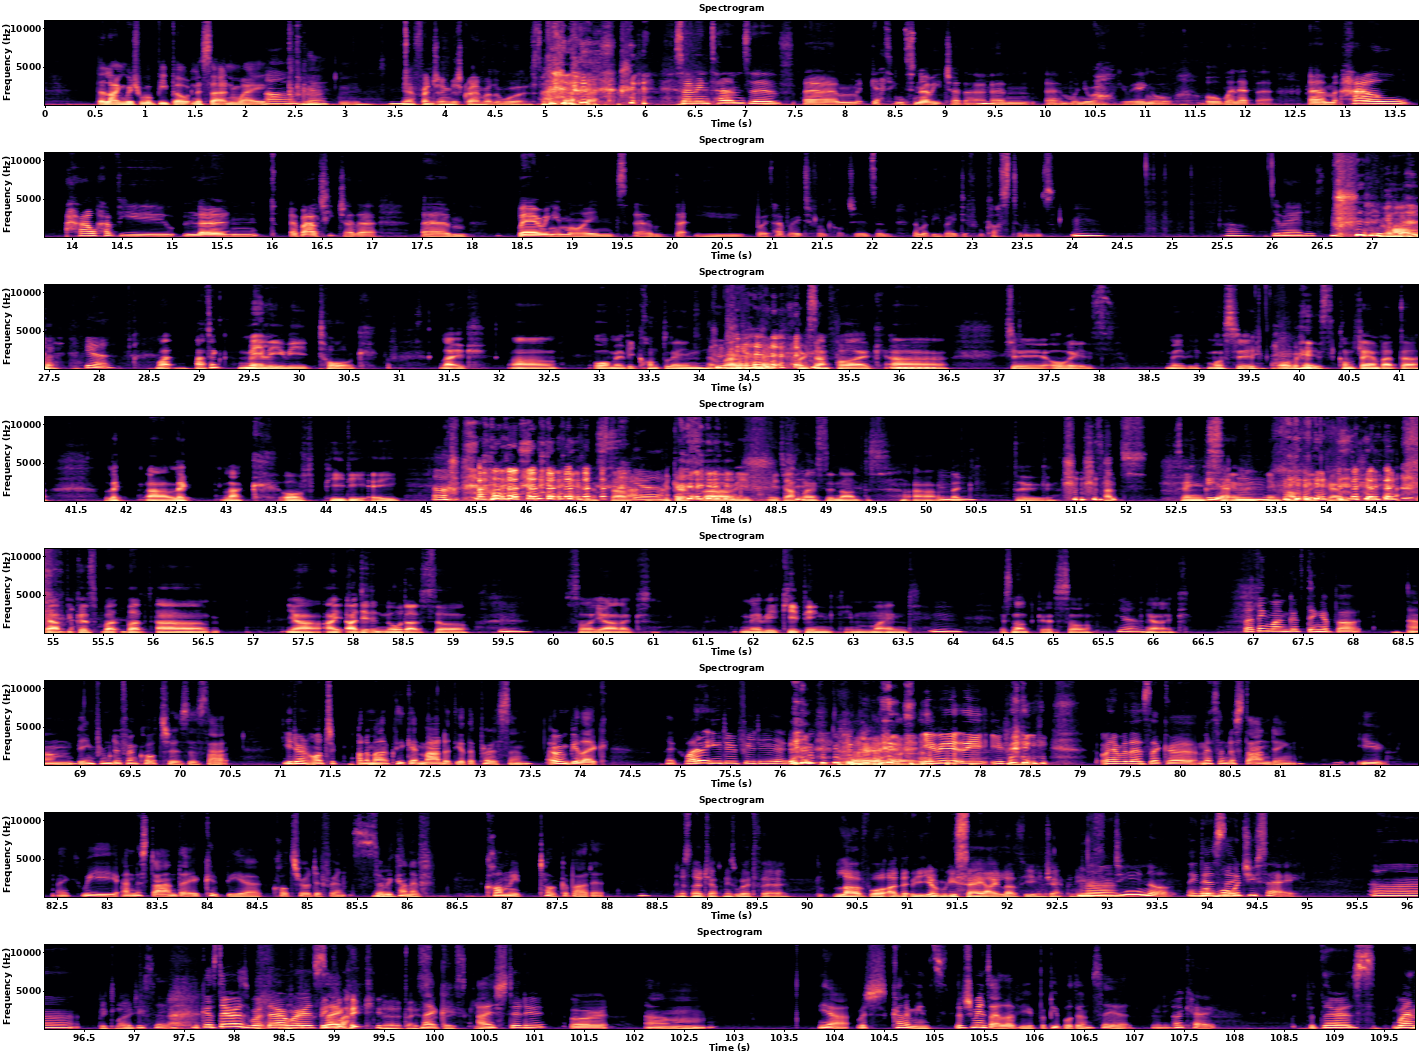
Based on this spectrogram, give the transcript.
the language will be built in a certain way. Oh okay. Mm. yeah, French and English grammar are the worst. So, in terms of um, getting to know each other, Mhm. and um, when you're arguing or or whenever, um, how how have you learned about each other, um, bearing in mind um, that you both have very different cultures and there might be very different customs? Mm. Do you have any ideas? How? yeah. What I think mainly we talk, like, um, or maybe complain about. it. For example, like, uh, she always, maybe mostly always complain about the lack, uh, lack, lack of PDA Oh. and stuff Yeah. because uh, we we Japanese do not uh, Mm. like do such things Yeah. in, Mm. in public and yeah because but but uh, yeah I, I didn't know that so Mm. so yeah like maybe keeping in mind Mm. is not good so Yeah. yeah like But I think one good thing about um, being from different cultures is that you don't auto- automatically get mad at the other person. I wouldn't be like, like, why don't you do PDA? you, know, Yeah, yeah, yeah. you immediately, you, whenever there's like a misunderstanding, you like we understand that it could be a cultural difference, so we kind of calmly talk about it. and there's no Japanese word for love, or uh, you don't really say "I love you" in Japanese. No. Do you not? Like, what what like- would you say? Uh, Big what would like, you say? Because there is there are words Big like like. yeah, daisuki. like daisuki. or um yeah which kind of means which means i love you but people don't say it really Okay. but there's when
